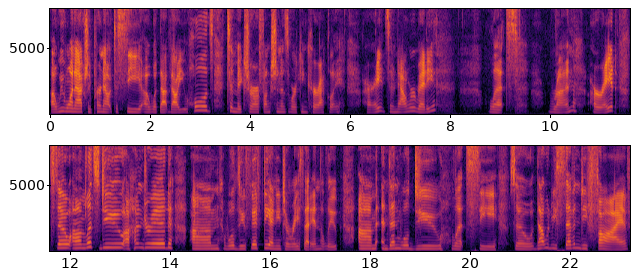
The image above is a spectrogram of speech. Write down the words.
Uh, we want to actually print out to see uh, what that value holds to make sure our function is working correctly. All right, so now we're ready. Let's run. All right, so um, let's do 100. Um, we'll do 50. I need to erase that in the loop. Um, and then we'll do, let's see, so that would be 75.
